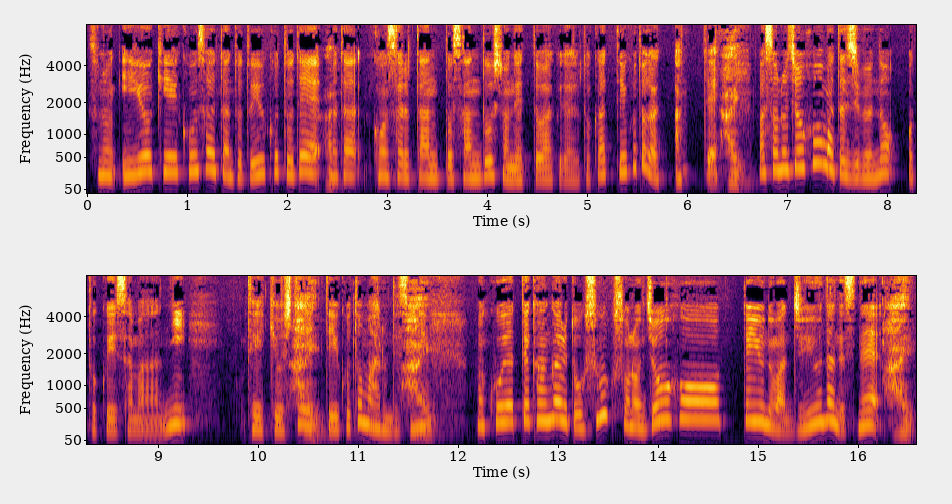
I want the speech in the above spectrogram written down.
その医療系コンサルタントということで、はい、またコンサルタントさん同士のネットワークであるとかっていうことがあって、はい、まあ、その情報をまた自分のお得意様に提供したいっていうこともあるんですね。はいまあ、こうやって考えると、すごくその情報っていうのは重要なんですね。はい。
